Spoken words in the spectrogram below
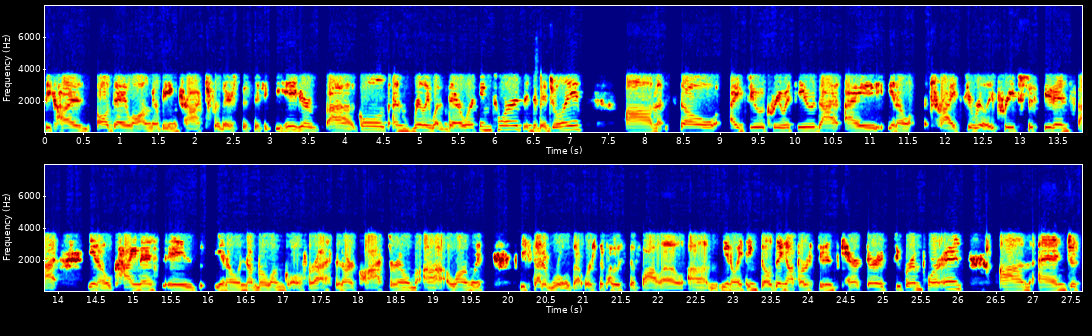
because all day long they're being tracked for their specific behavior uh, goals and really what they're working towards individually. Um, so I do agree with you that I, you know, try to really preach to students that, you know, kindness is, you know, number one goal for us in our classroom, uh, along with set of rules that we're supposed to follow. Um, you know, I think building up our students' character is super important. Um, and just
